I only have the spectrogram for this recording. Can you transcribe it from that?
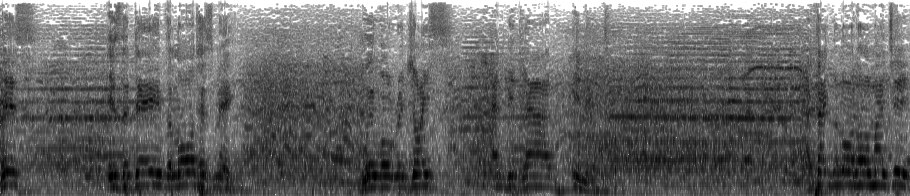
This is the day the Lord has made. We will rejoice and be glad in it. I thank the Lord Almighty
